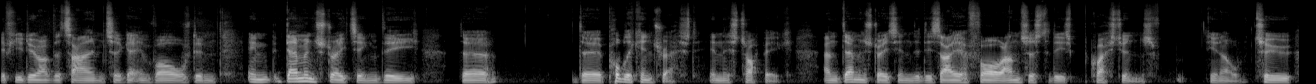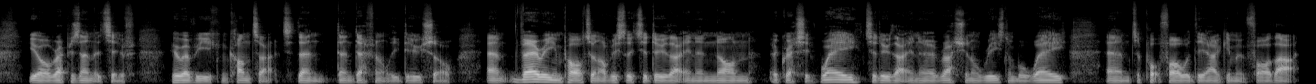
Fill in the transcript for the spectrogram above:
If you do have the time to get involved in in demonstrating the the the public interest in this topic and demonstrating the desire for answers to these questions you know to your representative whoever you can contact then then definitely do so. Um, very important obviously to do that in a non-aggressive way to do that in a rational reasonable way um, to put forward the argument for that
